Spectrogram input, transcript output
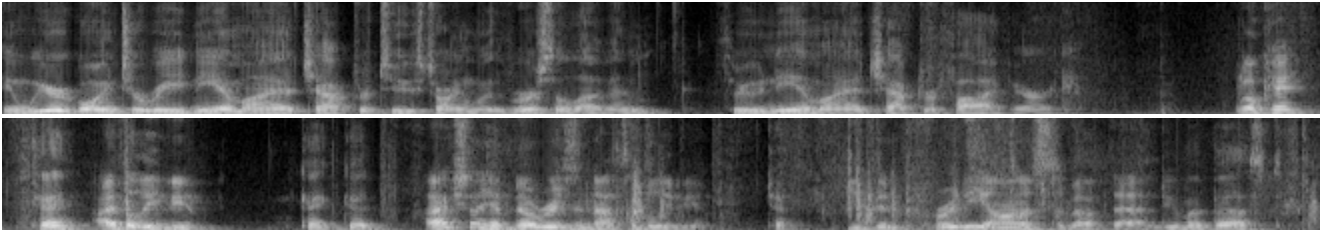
And we are going to read Nehemiah chapter 2, starting with verse 11 through Nehemiah chapter 5, Eric. Okay. Okay? I believe you. Okay, good. I actually have no reason not to believe you. Okay. You've been pretty honest about that. I'll that. do my best. I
